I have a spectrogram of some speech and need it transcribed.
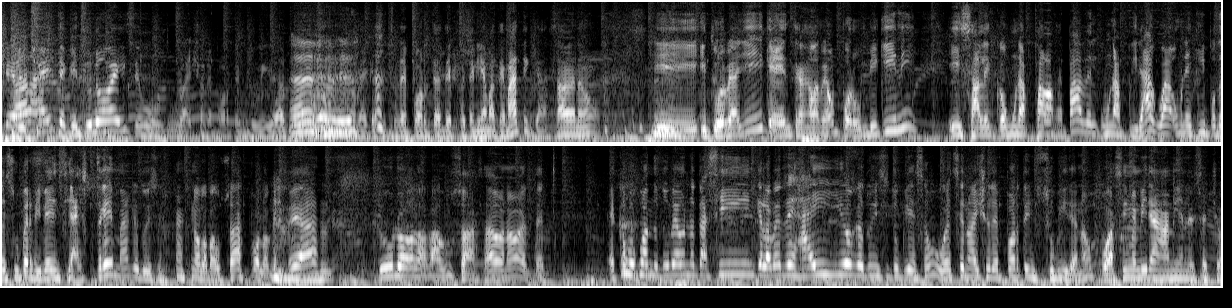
que va la gente que tú lo ves y dices, uh, tú no has hecho deporte en tu vida, tú no ves que hiciste deporte, después tenía matemáticas, ¿sabes, no? Y, y tú lo ves allí que entran a lo mejor por un bikini y salen con unas palas de pádel, una piragua, un equipo de supervivencia extrema que tú dices, no lo va a usar por lo que sea, tú no lo vas a usar, ¿sabes, no? Es como cuando tú ves un notacín que lo ves de jaillo, que tú dices, tú piensas, uh, este no ha hecho deporte en su vida, ¿no? Pues así me miran a mí en el secho.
